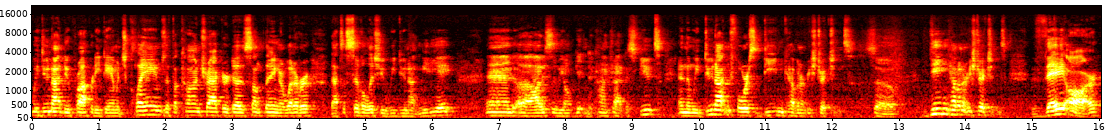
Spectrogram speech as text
We do not do property damage claims. If a contractor does something or whatever, that's a civil issue we do not mediate. And uh, obviously we don't get into contract disputes. And then we do not enforce deed and covenant restrictions. So deed and covenant restrictions, they are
